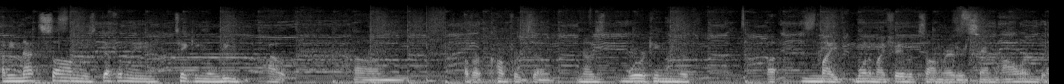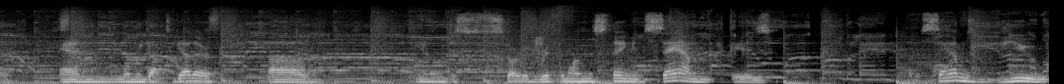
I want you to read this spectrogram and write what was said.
I mean, that song was definitely taking a leap out um, of our comfort zone. And I was working with uh, my one of my favorite songwriters, Sam Hollander and when we got together, uh, you know, just started riffing on this thing. And Sam is Sam's view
